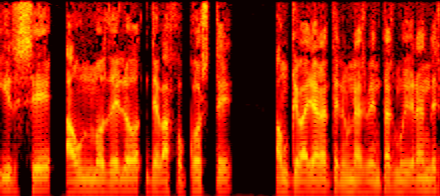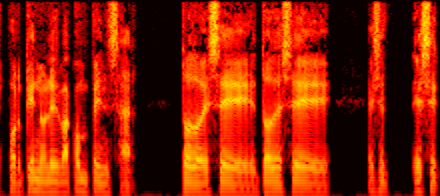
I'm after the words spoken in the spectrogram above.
irse a un modelo de bajo coste, aunque vayan a tener unas ventas muy grandes, porque no les va a compensar todo ese, todo ese, ese,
